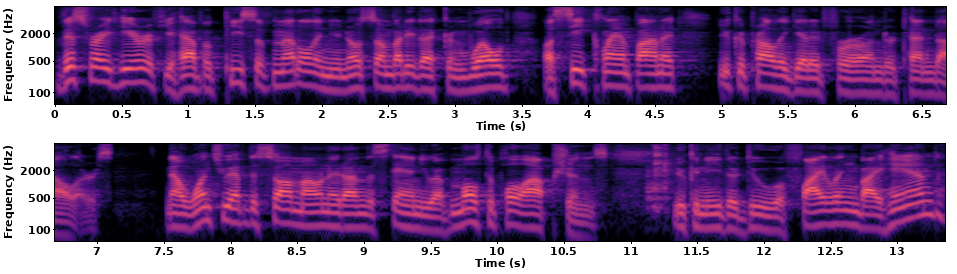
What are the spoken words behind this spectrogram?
This right here, if you have a piece of metal and you know somebody that can weld a C-clamp on it, you could probably get it for under $10. Now, once you have the saw mounted on the stand, you have multiple options. You can either do a filing by hand,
